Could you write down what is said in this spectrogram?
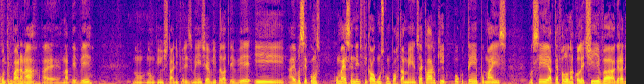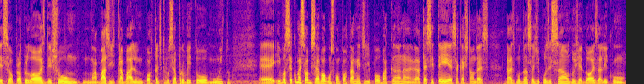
Contra o Paraná é, na TV. Não, não vi o estádio, infelizmente, eu vi pela TV. E aí você começa a identificar alguns comportamentos. É claro que pouco tempo, mas você até falou na coletiva, agradeceu ao próprio Loz, deixou um, uma base de trabalho importante que você aproveitou muito. É, e você começou a observar alguns comportamentos de, pô, bacana, eu até citei essa questão das, das mudanças de posição, do G2 ali com,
